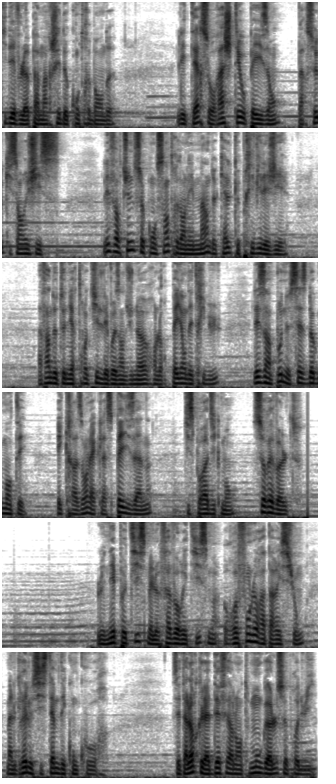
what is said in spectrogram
qui développent un marché de contrebande. Les terres sont rachetées aux paysans par ceux qui s'enrichissent les fortunes se concentrent dans les mains de quelques privilégiés. Afin de tenir tranquilles les voisins du Nord en leur payant des tribus, les impôts ne cessent d'augmenter, écrasant la classe paysanne qui sporadiquement se révolte. Le népotisme et le favoritisme refont leur apparition malgré le système des concours. C'est alors que la déferlante mongole se produit.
